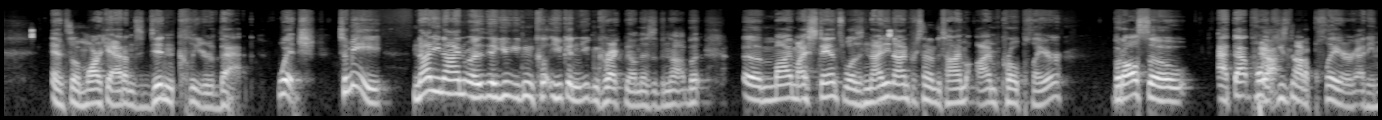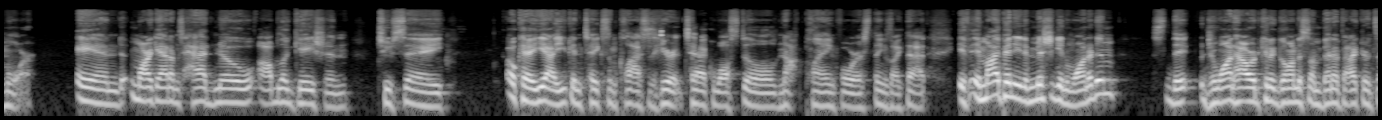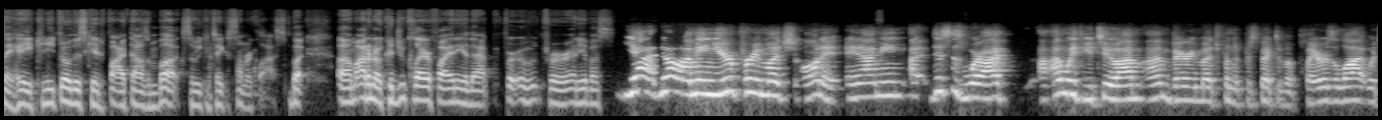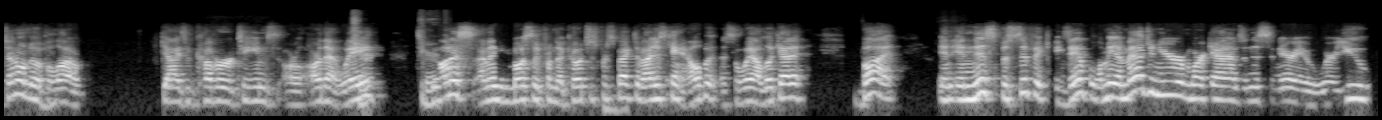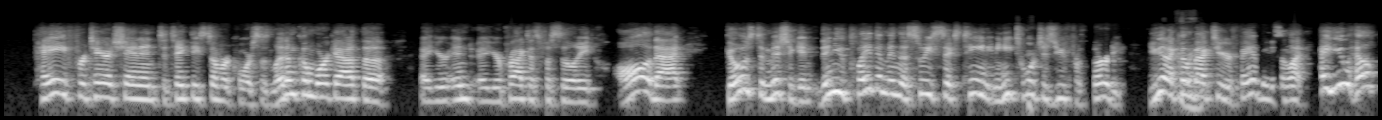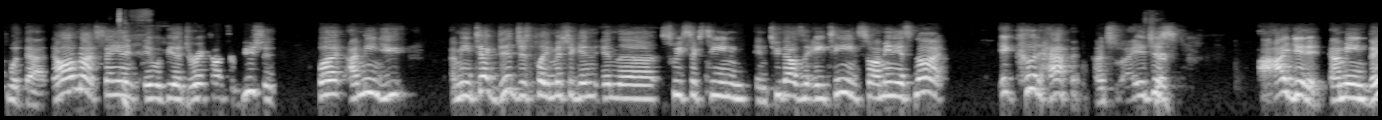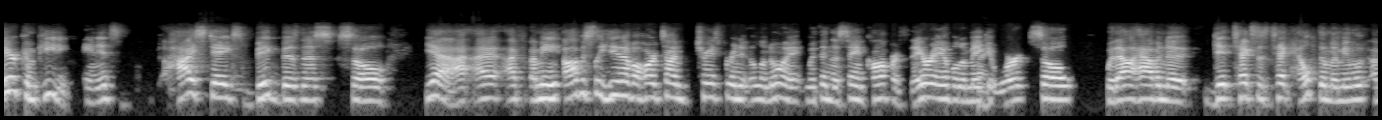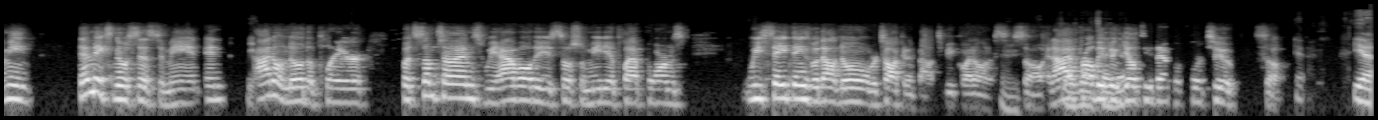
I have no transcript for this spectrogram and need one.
And so Mark Adams didn't clear that, which to me 99 uh, you, you can you can you can correct me on this if not but uh, my my stance was 99% of the time i'm pro player but also at that point yeah. he's not a player anymore and mark adams had no obligation to say okay yeah you can take some classes here at tech while still not playing for us things like that if in my opinion if michigan wanted him they, Juwan Howard could have gone to some benefactor and say, "Hey, can you throw this kid five thousand bucks so he can take a summer class?" But um, I don't know. Could you clarify any of that for for any of us? Yeah, no. I mean, you're pretty much on it, and I mean, I, this is where I I'm with you too. I'm I'm very much from the perspective of players a lot, which I don't know if a lot of guys who cover teams are are that way. Sure. To sure. be honest, I mean, mostly from the coach's perspective, I just can't help it. That's the way I look at it. But in, in this specific example, I mean, imagine you're Mark Adams in this scenario where you pay for Terrence Shannon to take these summer courses, let him come work out at the at your in, at your practice facility. All of that goes to Michigan. Then you play them in the Sweet 16, and he torches you for 30. You got to come right. back to your fan base and like, hey, you helped with that. Now I'm not saying it would be a direct contribution, but I mean you. I mean, Tech did just play Michigan in the Sweet 16 in 2018. So I mean, it's not. It could happen. It just. Sure. I get it. I mean, they're competing, and it's high stakes, big business. So yeah, I, I, I mean, obviously he didn't have a hard time transferring to Illinois within the same conference. They were able to make Right. it work. So without having to get Texas Tech help them, I mean, I mean, that makes no sense to me. And, and I don't know the player, but sometimes we have all these social media platforms. We say things without knowing what we're talking about, to be quite honest. Mm. So, and I've probably been that. guilty of that before too. So, Yeah,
